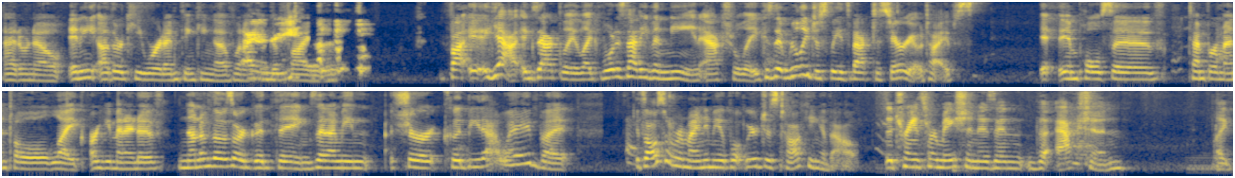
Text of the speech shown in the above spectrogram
i don't know any other keyword i'm thinking of when i, I think of fire. Fi- yeah, exactly. Like, what does that even mean, actually? Because it really just leads back to stereotypes impulsive, temperamental, like argumentative. None of those are good things. And I mean, sure, it could be that way, but it's also reminding me of what we were just talking about. The transformation is in the action. Like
